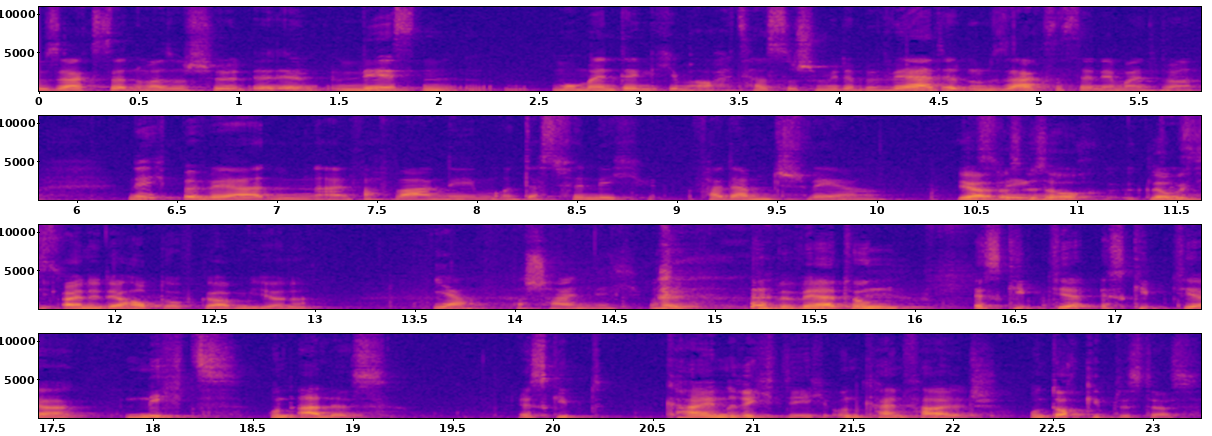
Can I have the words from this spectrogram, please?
du sagst dann immer so schön, äh, im nächsten Moment denke ich immer, oh, jetzt hast du schon wieder bewertet und du sagst es dann ja manchmal, nicht bewerten, einfach wahrnehmen und das finde ich verdammt schwer. Ja, Deswegen- das ist auch, glaube ich, eine der Hauptaufgaben hier. Ne? Ja, wahrscheinlich. Weil die Bewertung, es gibt, ja, es gibt ja nichts und alles. Es gibt kein richtig und kein falsch. Und doch gibt es das.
